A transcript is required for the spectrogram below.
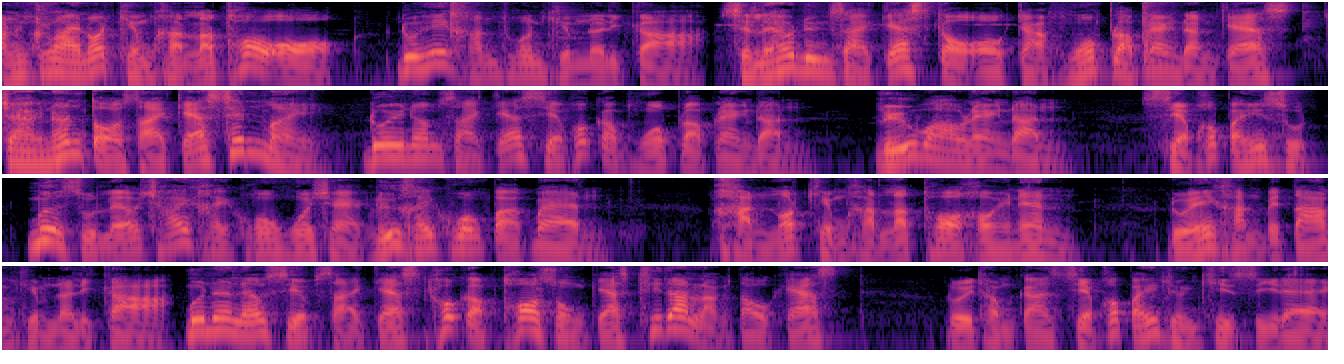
ขันคลายน็อตเข็มขัดลัดท่อออก โดยให้ขันทวนเข็มนาฬิกา เสร็จแล้วดึงสายแก๊สเก่าออกจากหัวปรับแรงดันแก๊ส จากนั้นต่อสายแก๊สเส้นใหม่ โดยนำสายแก๊สเสียบเข้ากับหัวปรับแรงดัน หรือวาล์วแรงดัน เสียบเข้าไปให้สุด เมื่อสุดแล้วใช้ไขควงหัวแฉกหรือไขควงปากแบน ขันน็อตเข็มขัดลัดท่อเข้าให้แน่น โดยให้ขันไปตามเข็มนาฬิกา เมื่อแน่นแล้วเสียบสายแก๊สเข้ากับท่อส่งแก๊สที่ด้านหลังเตาแก๊ส โดยทำการเสียบเข้าไปให้ถึงขีดสีแดง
